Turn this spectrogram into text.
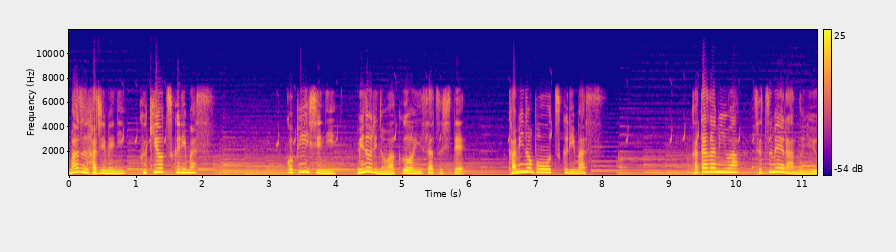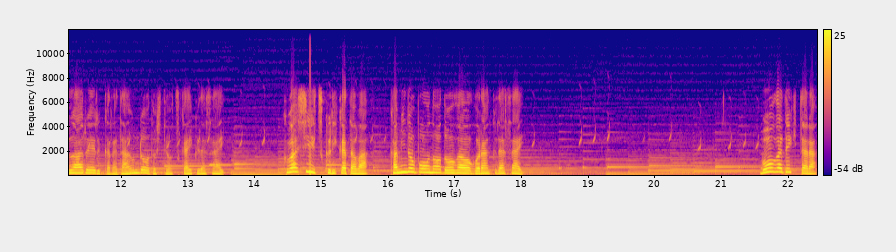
まずはじめに茎を作ります。コピー紙に緑の枠を印刷して紙の棒を作ります。型紙は説明欄の URL からダウンロードしてお使いください。詳しい作り方は紙の棒の動画をご覧ください。棒ができたら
